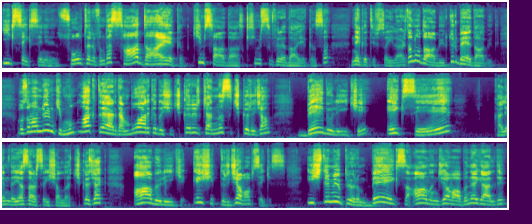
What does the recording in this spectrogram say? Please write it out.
x ekseninin sol tarafında sağa daha yakın. Kim sağa daha, kim sıfıra daha yakınsa negatif sayılardan o daha büyüktür. B daha büyük. O zaman diyorum ki mutlak değerden bu arkadaşı çıkarırken nasıl çıkaracağım? B bölü 2 eksi kalemde yazarsa inşallah çıkacak. A bölü 2 eşittir cevap 8. İşlemi yapıyorum. B eksi A'nın cevabı ne geldi?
